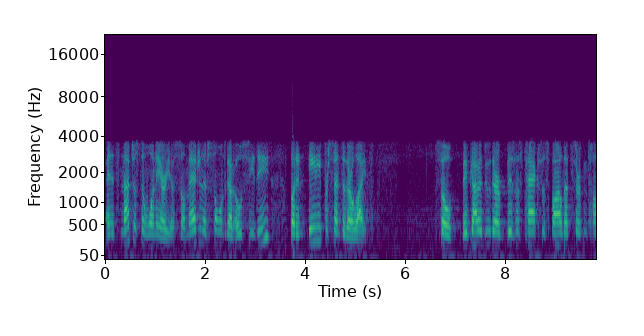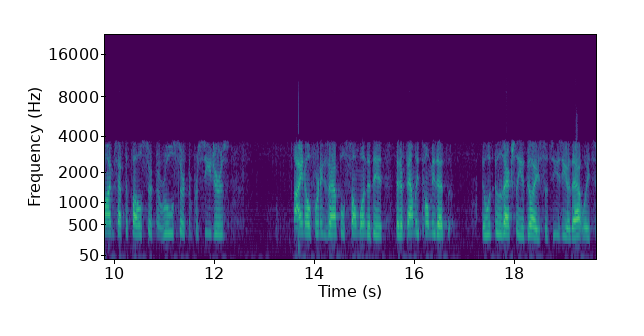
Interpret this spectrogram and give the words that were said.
and it's not just in one area. So imagine if someone's got OCD, but in 80% of their life. So they've got to do their business taxes filed at certain times, have to follow certain rules, certain procedures. I know, for an example, someone that they, that a family told me that it was it was actually a guy, so it's easier that way to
